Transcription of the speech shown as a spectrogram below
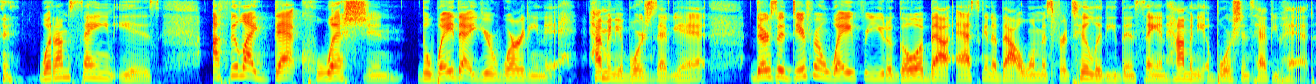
what I'm saying is, I feel like that question, the way that you're wording it, how many abortions have you had? There's a different way for you to go about asking about a woman's fertility than saying how many abortions have you had.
